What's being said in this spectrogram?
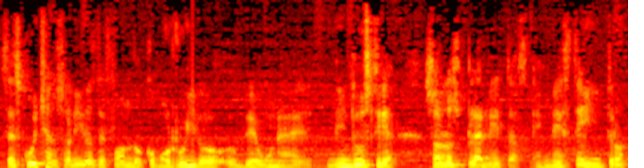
se escuchan sonidos de fondo como ruido de una industria. Son los planetas. En este intro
